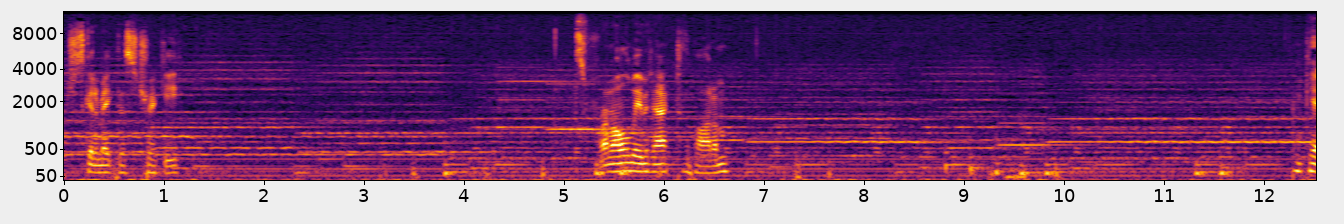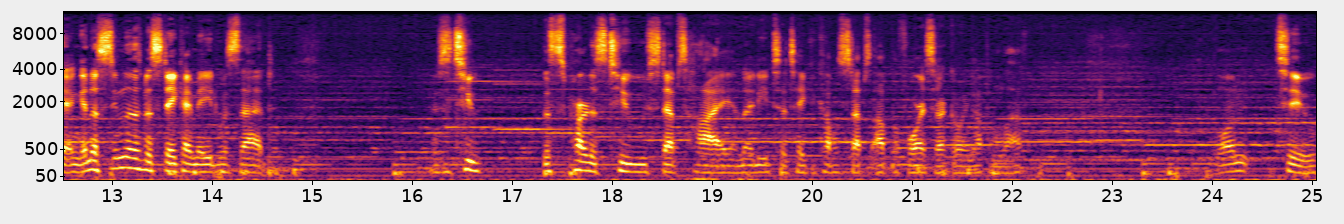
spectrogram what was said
Which is gonna make this tricky. Let's run all the way back to the bottom. Okay, I'm gonna assume the mistake I made was that there's two. This part is two steps high, and I need to take a couple steps up before I start going up and left. One, two,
